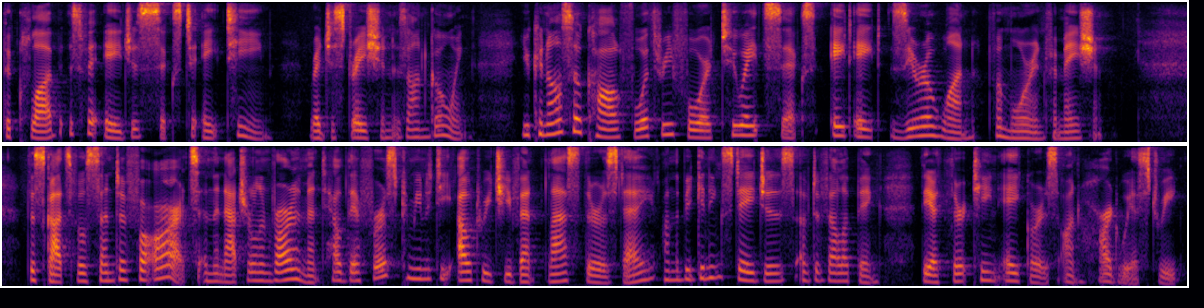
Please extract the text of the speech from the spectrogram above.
The club is for ages 6 to 18. Registration is ongoing. You can also call 434 286 8801 for more information. The Scottsville Center for Arts and the Natural Environment held their first community outreach event last Thursday on the beginning stages of developing their 13 acres on Hardware Street.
